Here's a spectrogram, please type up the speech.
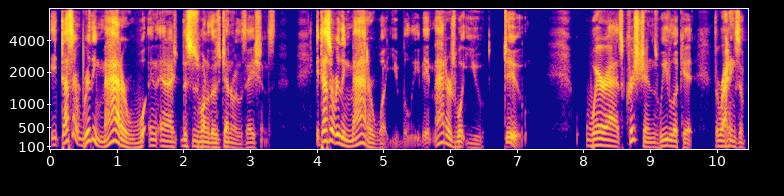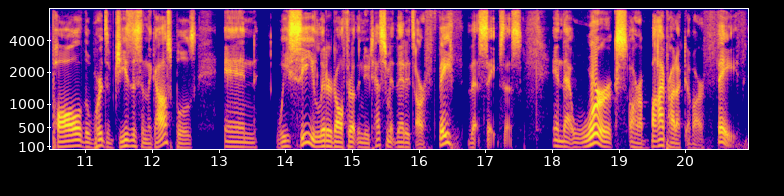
it doesn't really matter what, and I, this is one of those generalizations. It doesn't really matter what you believe, it matters what you do. Whereas Christians, we look at the writings of Paul, the words of Jesus in the Gospels, and we see littered all throughout the New Testament that it's our faith that saves us and that works are a byproduct of our faith.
